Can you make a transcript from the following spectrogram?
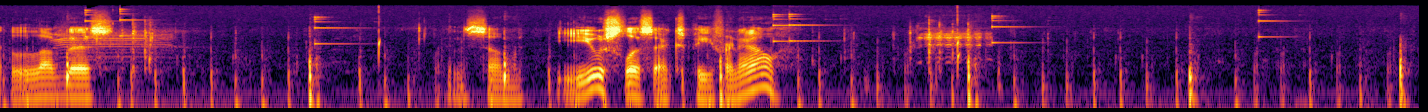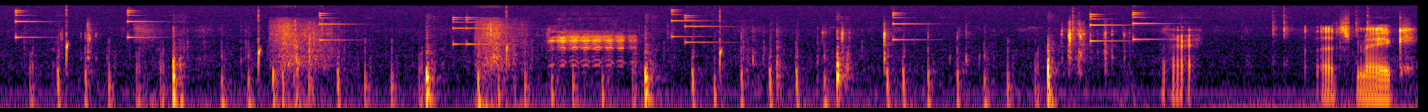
I love this. And some useless XP for now. Alright. Let's make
